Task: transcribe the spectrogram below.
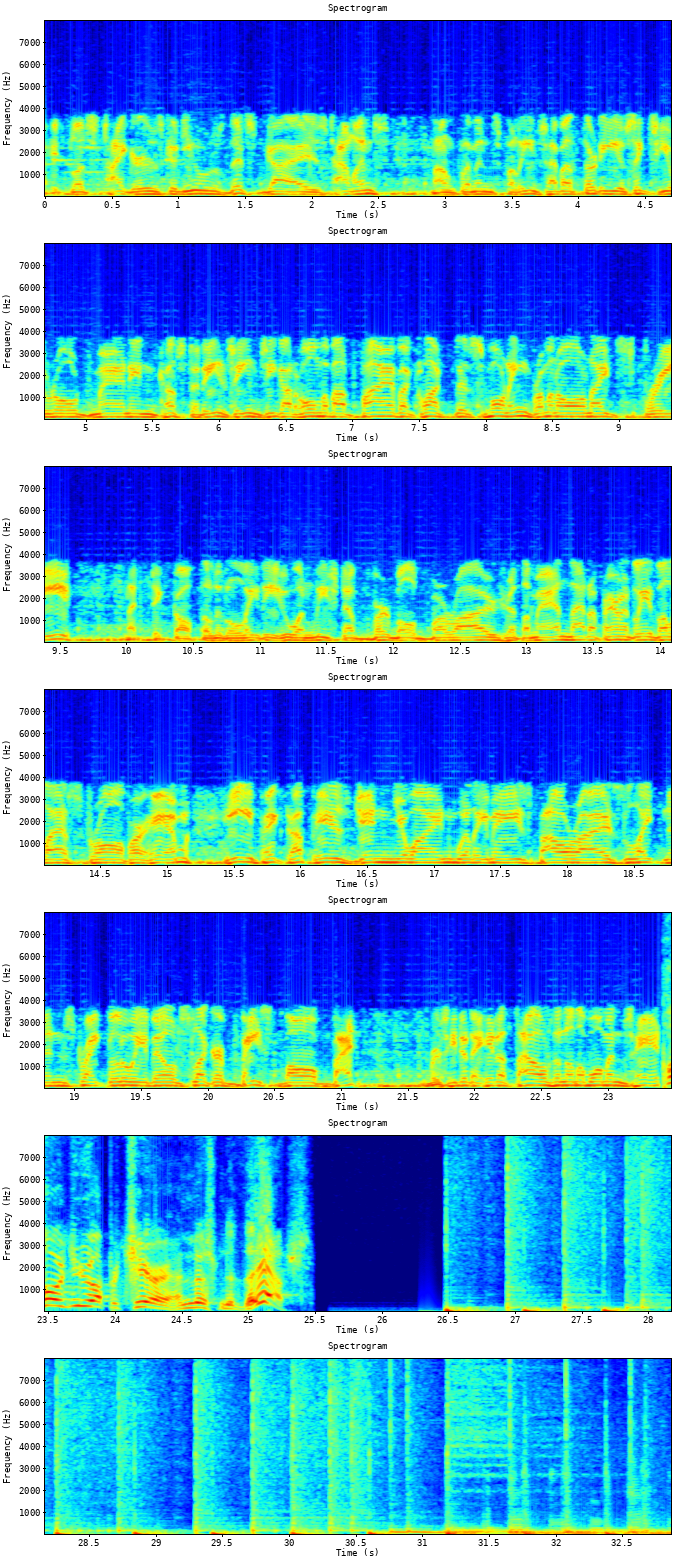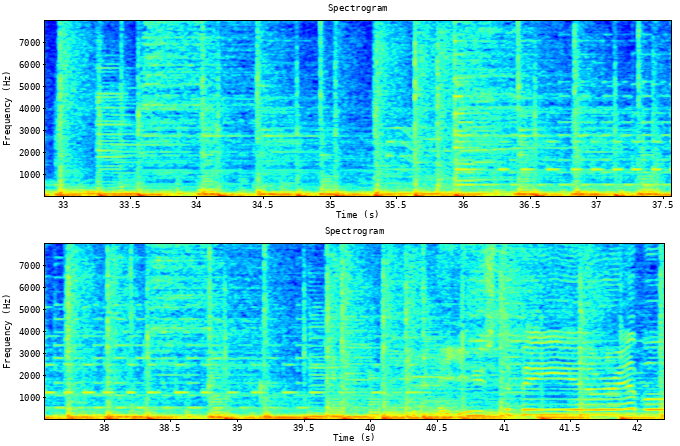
The Hitless Tigers could use this guy's talents. Mount Clemens police have a 36-year-old man in custody. Seems he got home about 5 o'clock this morning from an all-night spree. That ticked off the little lady who unleashed a verbal barrage at the man. That apparently the last straw for him. He picked up his genuine Willie Mays Powerized Lightning Strike Louisville Slugger baseball bat. Proceeded to hit a thousand on the woman's head. Pull you up a chair and listen to this. Be a rebel,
